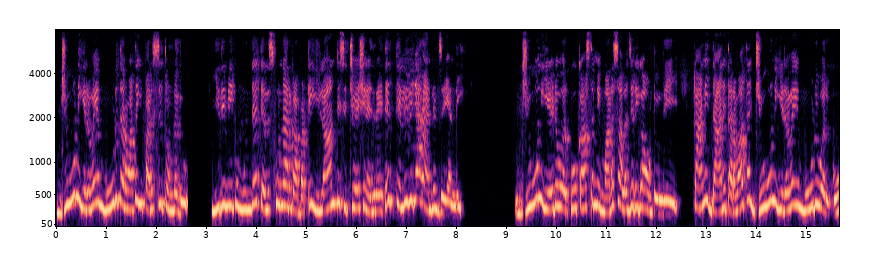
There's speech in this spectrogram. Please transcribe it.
జూన్ ఇరవై మూడు తర్వాత ఈ పరిస్థితి ఉండదు. ఇది మీకు ముందే తెలుసుకున్నారు కాబట్టి ఇలాంటి సిచ్యువేషన్ ఎదురైతే తెలివిగా హ్యాండిల్ చేయండి. జూన్ ఏడు వరకు కాస్త మీ మనసు అలజడిగా ఉంటుంది. కానీ దాని తర్వాత జూన్ ఇరవై మూడు వరకు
